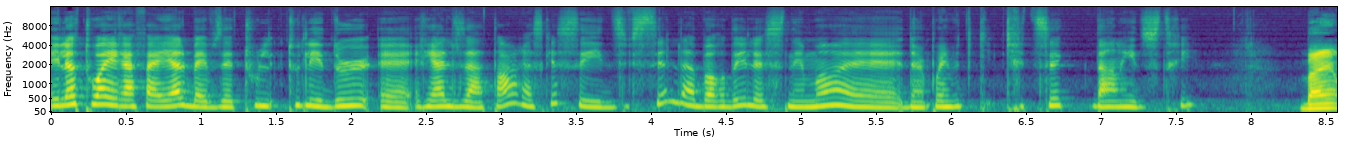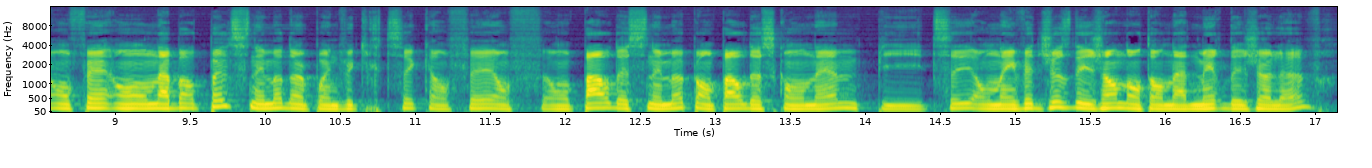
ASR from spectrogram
Et là, toi et Raphaël, ben, vous êtes tous, les deux euh, réalisateurs. Est-ce que c'est difficile d'aborder le cinéma euh, d'un point de vue critique dans l'industrie? Ben, on fait, on n'aborde pas le cinéma d'un point de vue critique. En fait, on, on parle de cinéma puis on parle de ce qu'on aime. Puis, tu sais, on invite juste des gens dont on admire déjà l'œuvre.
